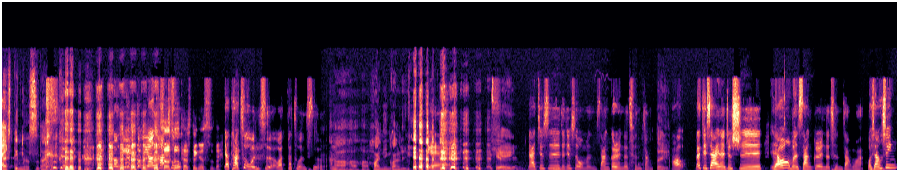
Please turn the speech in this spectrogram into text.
，testing 的时代，终于终于要踏出 testing 的时代，要踏出文字了，哇，踏出文字了，好好好，欢迎光临，耶，那就是这就是我们三个人的成长，对，好，那接下来呢，就是聊完我们三个人的成长哇，我相信。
